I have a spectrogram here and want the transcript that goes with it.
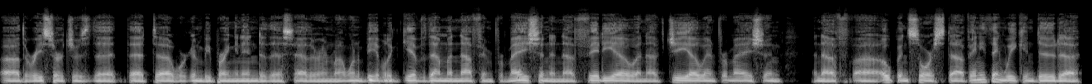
Uh, the researchers that that uh, we're going to be bringing into this, Heather, and I want to be able to give them enough information, enough video, enough geo information, enough uh, open source stuff, anything we can do to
